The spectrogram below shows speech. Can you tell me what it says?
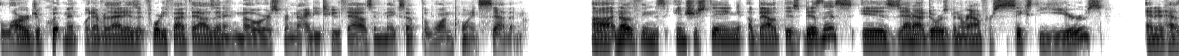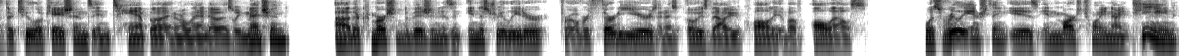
large equipment, whatever that is, at 45,000, and mowers for 92,000 makes up the 1.7. Uh, another thing that's interesting about this business is Zen Outdoors has been around for 60 years, and it has their two locations in Tampa and Orlando, as we mentioned. Uh, their commercial division is an industry leader for over 30 years and has always valued quality above all else. What's really interesting is in March 2019,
